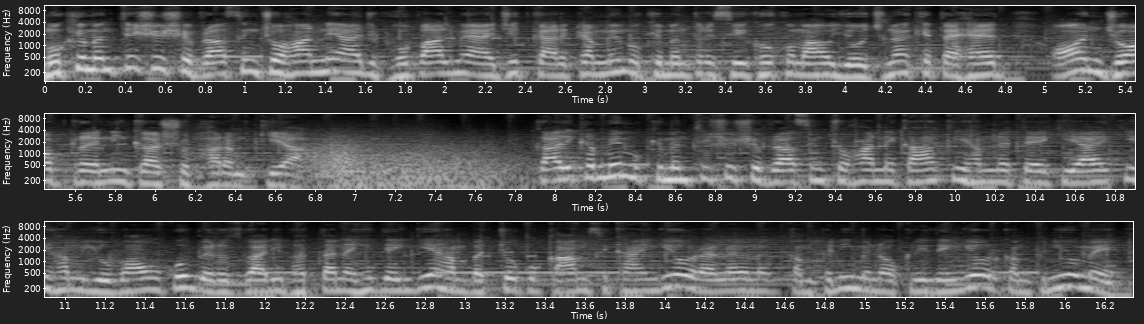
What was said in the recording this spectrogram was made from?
मुख्यमंत्री श्री शिवराज सिंह चौहान ने आज भोपाल में आयोजित कार्यक्रम में मुख्यमंत्री सीखो कमाओ योजना के तहत ऑन जॉब ट्रेनिंग का शुभारंभ किया। कार्यक्रम में मुख्यमंत्री श्री शिवराज सिंह चौहान ने कहा कि हमने तय किया है कि हम युवाओं को बेरोजगारी भत्ता नहीं देंगे, हम बच्चों को काम सिखाएँगे और अलग अलग कंपनी में नौकरी देंगे और कंपनियों में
